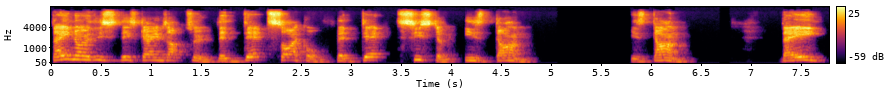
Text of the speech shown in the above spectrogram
they know this this game's up to. The debt cycle, the debt system is done. Is done. They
